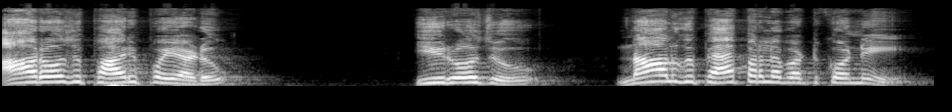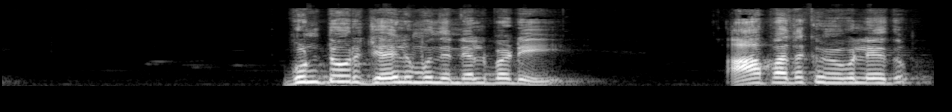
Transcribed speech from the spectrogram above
ఆ రోజు పారిపోయాడు. ఈరోజు నాలుగు పేపర్లు పట్టుకొని గుంటూరు జైలు ముందు నిలబడి ఆ పథకం ఇవ్వలేదు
